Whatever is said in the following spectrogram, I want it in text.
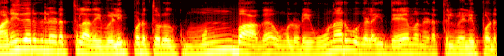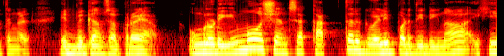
மனிதர்களிடத்தில் அதை வெளிப்படுத்துவதற்கு முன்பாக உங்களுடைய உணர்வுகளை தேவனிடத்தில் வெளிப்படுத்துங்கள். இட் பிகம்ஸ் அ ப்ரேயர் உங்களுடைய இமோஷன்ஸை கத்தருக்கு வெளிப்படுத்திட்டீங்கன்னா he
